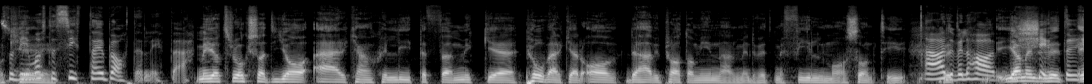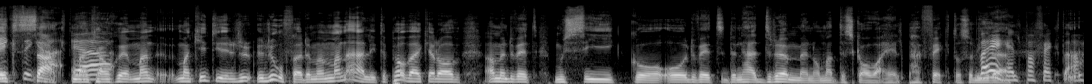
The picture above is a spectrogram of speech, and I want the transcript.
Så vi måste sitta i båten lite. Men jag tror också att jag är kanske lite för mycket påverkad av det här vi pratade om innan med, du vet, med filmer och sånt. Ja, du vet- vill ha ja, men, shit, du vet. Exakt, man, Ja. kanske, man, man kan ju inte ro- för det men man är lite påverkad av ja, men, du vet, musik och, och du vet den här drömmen om att det ska vara helt perfekt och så Vad vidare. är helt perfekt då?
